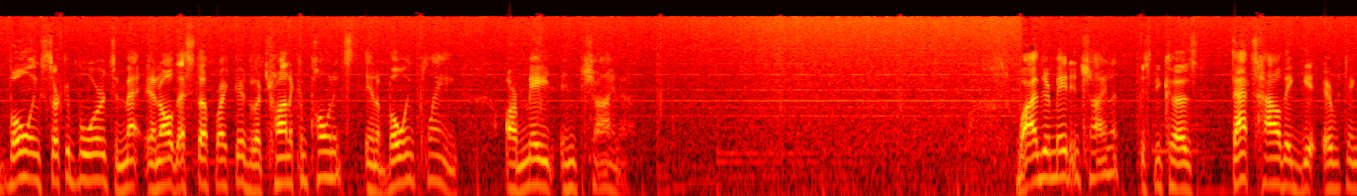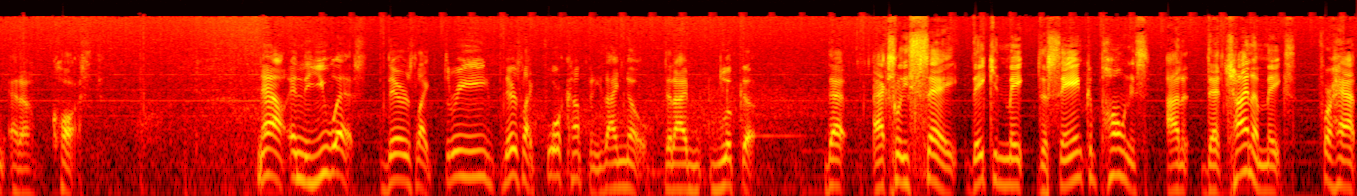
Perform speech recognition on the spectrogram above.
Boeing circuit boards and, and all that stuff right there, the electronic components in a Boeing plane are made in China. Why they're made in China? It's because That's how they get everything at a cost. Now, in the US, there's like three, there's like four companies I know that I looked up that actually say they can make the same components of, that China makes for half,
